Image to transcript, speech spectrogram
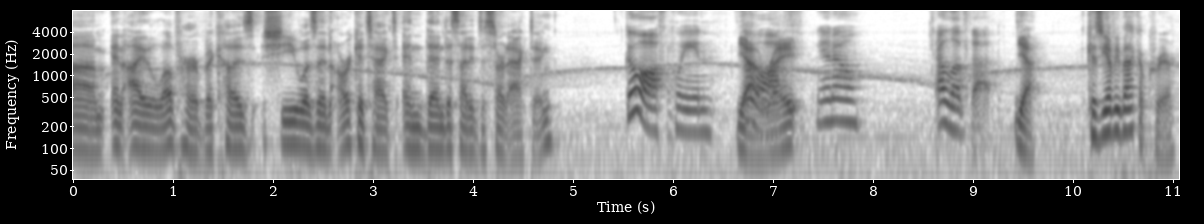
um, and I love her because she was an architect and then decided to start acting. Go off, Queen. Yeah, off. right? You know, I love that. Yeah, because you have your backup career.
